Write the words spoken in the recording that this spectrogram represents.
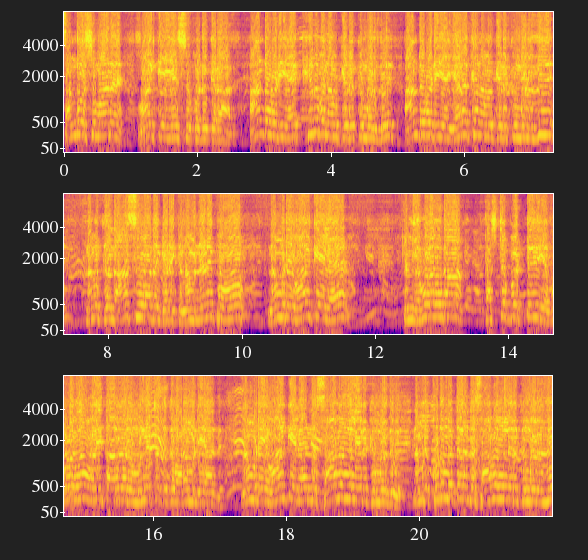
சந்தோஷமான வாழ்க்கையை இயேசு கொடுக்கிறார். ஆண்டவருடைய கிருப நமக்கு இருக்கும் பொழுது ஆண்டவருடைய இறக்கம் நமக்கு இருக்கும் பொழுது நமக்கு அந்த ஆசீர்வாதம் கிடைக்கும். நம்ம நினைப்போம் நம்முடைய வாழ்க்கையில நம்ம எவ்வளவுதான் கஷ்டப்பட்டு எவ்வளவுதான் உழைத்தாலும் ஒரு முன்னேற்றத்துக்கு வர முடியாது. நம்முடைய வாழ்க்கையில இந்த சாபங்கள் இருக்கும்போது நம்முடைய குடும்பத்தில் அந்த சாபங்கள் இருக்கும் பொழுது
